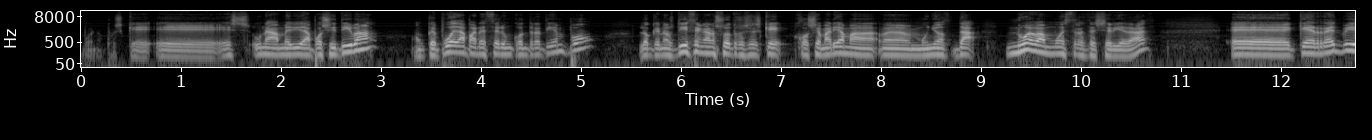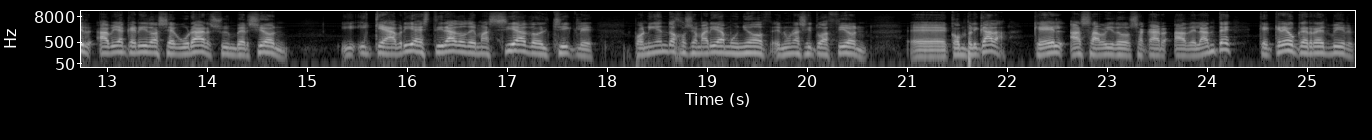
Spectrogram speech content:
bueno, pues que eh, es una medida positiva, aunque pueda parecer un contratiempo. Lo que nos dicen a nosotros es que José María eh, Muñoz da nuevas muestras de seriedad, eh, que Redbeer había querido asegurar su inversión y, que habría estirado demasiado el chicle, poniendo a José María Muñoz en una situación complicada que él ha sabido sacar adelante, que creo que Red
